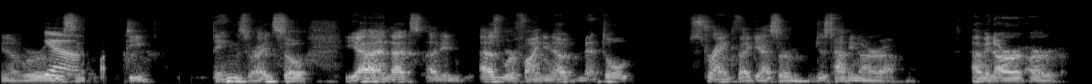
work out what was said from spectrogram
You know we're releasing yeah. deep things right? So yeah and that's i mean as we're finding out mental strength i guess or just having our uh, having our, our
